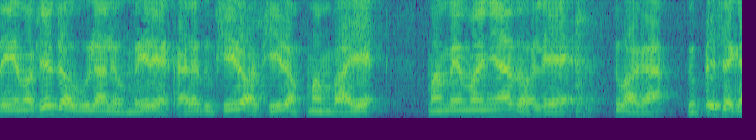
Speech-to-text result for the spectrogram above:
သိရင်မဖြစ်တော့ဘူးလားလို့မဲတဲ့အခါလဲသူဖြေတော့ဖြေတော့မှန်ပါရဲ့မှန်ပဲမှန်ညာတော့လေသူဟာကသူပစ္စက်က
